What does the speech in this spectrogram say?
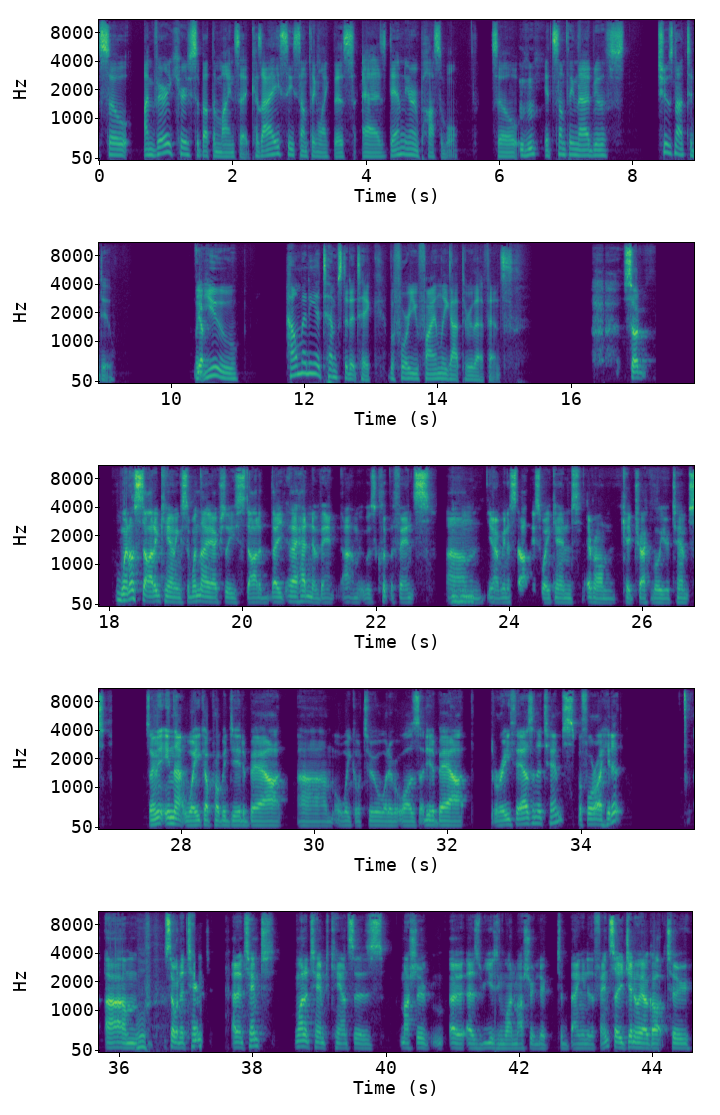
So I'm very curious about the mindset because I see something like this as damn near impossible. So Mhm. it's something that I'd just choose not to do. But Yep. you, how many attempts did it take before you finally got through that fence? so when I started counting, so when they actually started, they they had an event. Um, it was clip the fence. Um, you know, we're going to start this weekend. Everyone keep track of all your attempts. So in, in that week, I probably did about um, a week or two or whatever it was. I did about three thousand attempts before I hit it. Um, so an attempt, an attempt, one attempt counts as mushroom uh, as using one mushroom to, to bang into the fence. So generally, I got two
